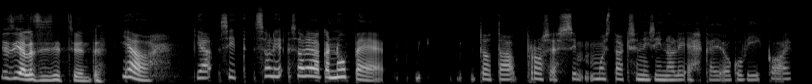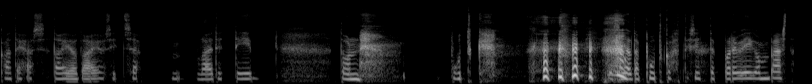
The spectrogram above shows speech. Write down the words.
Ja siellä se sitten syntyi. Joo, ja sitten se oli, se oli aika nopea tota, prosessi. Muistaakseni siinä oli ehkä joku viikko aikaa tehdä se tai jotain, ja sitten se laitettiin tonne putkeen. ja sieltä putkahti sitten pari viikon päästä.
